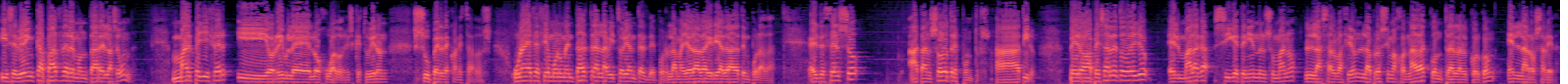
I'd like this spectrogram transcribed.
y se vio incapaz de remontar en la segunda. Mal pellicer y horrible los jugadores, que estuvieron súper desconectados. Una decepción monumental tras la victoria ante el Depor, la mayor alegría de la temporada. El descenso a tan solo tres puntos, a tiro. Pero a pesar de todo ello, el Málaga sigue teniendo en su mano la salvación la próxima jornada contra el Alcorcón en la Rosaleda.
